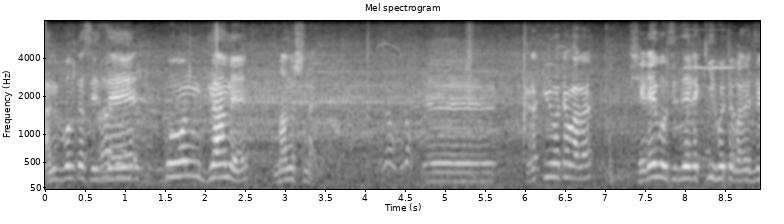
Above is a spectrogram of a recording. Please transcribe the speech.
আমি বলতেছি যে কোন গ্রামে মানুষ নাই? এটা কি হতে পারে? সেটাই বলছি যে এটা কি হতে পারে যে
